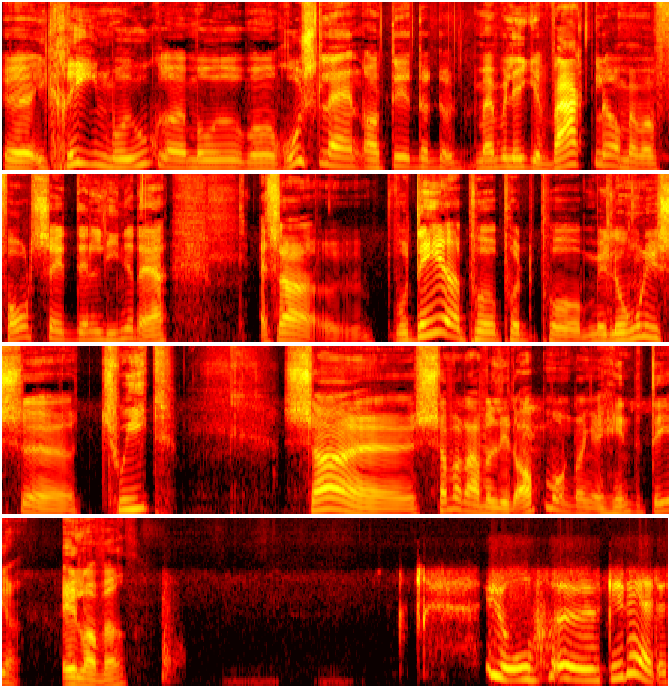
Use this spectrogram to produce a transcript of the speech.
øh, i krigen mod, mod, mod Rusland, og det, man vil ikke vakle, og man vil fortsætte den linje, der er. Altså, øh, vurderet på, på, på Melonis øh, tweet, så, øh, så var der vel lidt opmundring at hente der, eller hvad? Jo, øh, det vil jeg da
